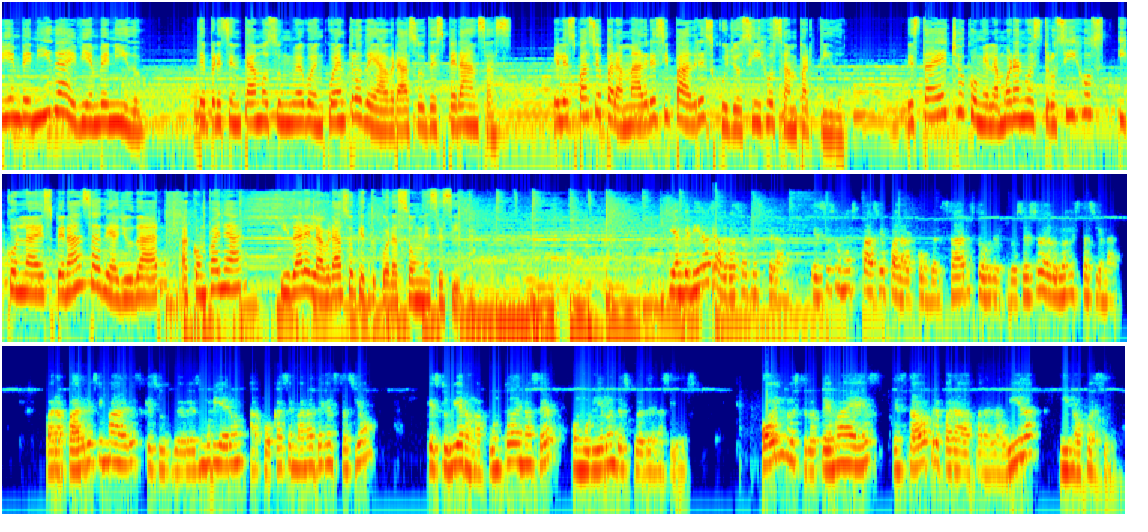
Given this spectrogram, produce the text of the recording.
Bienvenida y bienvenido. Te presentamos un nuevo encuentro de Abrazos de Esperanzas, el espacio para madres y padres cuyos hijos han partido. Está hecho con el amor a nuestros hijos y con la esperanza de ayudar, acompañar y dar el abrazo que tu corazón necesita. Bienvenidos a Abrazos de Esperanza. Este es un espacio para conversar sobre el proceso de duelo gestacional para padres y madres que sus bebés murieron a pocas semanas de gestación, que estuvieron a punto de nacer o murieron después de nacidos. Hoy nuestro tema es, estaba preparada para la vida y no fue así.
